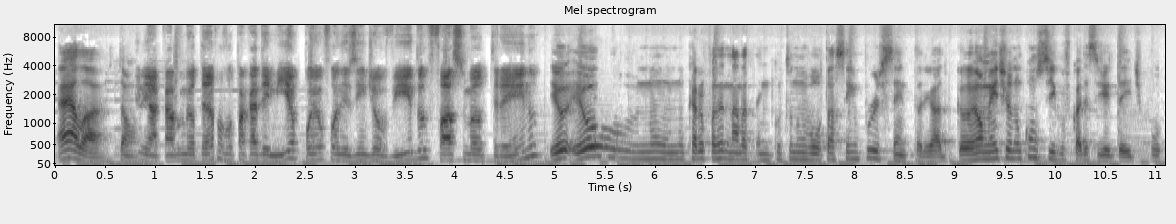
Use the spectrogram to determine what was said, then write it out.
É lá, então. Eu acabo meu trampo, vou pra academia, ponho o um fonezinho de ouvido, faço meu treino. Eu, eu não, não quero fazer nada enquanto não voltar 100%, tá ligado? Porque eu realmente eu não consigo ficar desse jeito aí, tipo,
